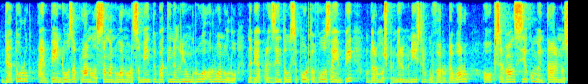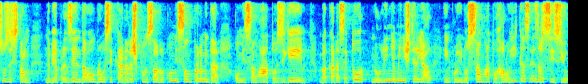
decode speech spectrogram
Da tolo, a MP endosa plano ação anual no orçamento batina Rua Ruanolo, na bem apresenta o seu porta-voz a MP, no darmos primeiro-ministro governo da Walu, a observância, comentário na sugestão, na bem apresenta a obra o cada responsável comissão parlamentar, comissão atos e bacana setor no linha ministerial, inclui noção atual ricas exercício,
